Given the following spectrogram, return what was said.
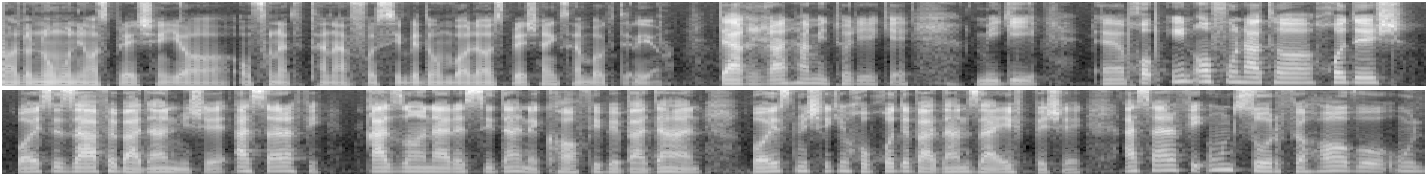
حالا نومونی آسپریشن یا عفونت تنفسی به دنبال آسپریشن اکثر باکتری ها دقیقا همینطوریه که میگی. خب این عفونت ها خودش باعث ضعف بدن میشه. از طرفی غذا نرسیدن کافی به بدن باعث میشه که خب خود بدن ضعیف بشه. از طرفی اون سرفه ها و اون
